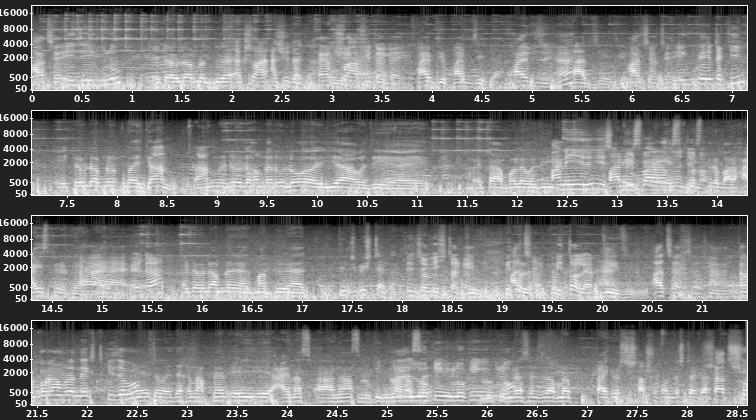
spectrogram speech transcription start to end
আচ্ছা এই যে এগুলো? এটা হলো আপনার একশো আশি টাকা। একশো আশি টাকায়। Five G five G five G হ্যাঁ? ফাইভ জি আচ্ছা আচ্ছা এই- এটা কি? এটা হলো আপনার ভাই গান। গান এটা হলো আপনার হলো ইয়া ওই যে এটা বলে ওই যে পানি speed বাড়ানোর জন্য। হাই স্পিড হ্যাঁ হ্যাঁ এটা? এটা হলো আপনার তিনশো বিশ টাকা। তিনশো বিশ টাকায় পিতলের, আচ্ছা পিতলের। হ্যাঁ। জি, জি। আচ্ছা আচ্ছা হ্যাঁ। তারপরে আমরা নেক্সট কি যাব? এই ভাই দেখেন আপনার এই আয়নাস আয়নাস লুকিং গ্লাস হ্যাঁ, আছে। looking লুকিং গ্লাস আছে আপনার পাইকারি সাতশো পঞ্চাশ টাকা। সাতশো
